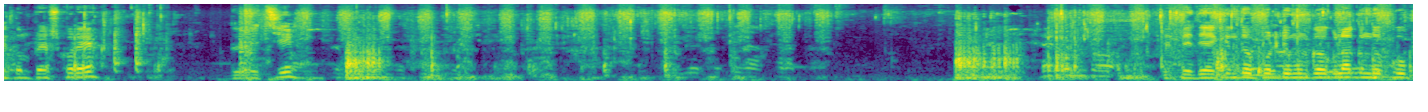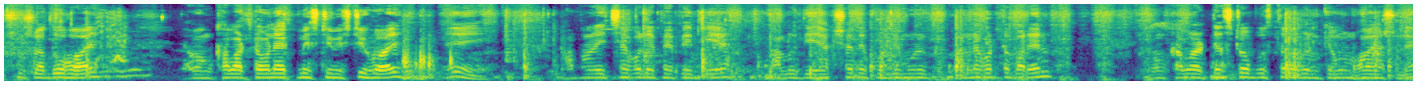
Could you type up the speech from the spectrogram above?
একদম প্রেস করে ধুয়ে নিচ্ছি। পেঁপে দিয়ে কিন্তু পোলট্রি মুরগাগুলো কিন্তু খুব সুস্বাদু হয় এবং খাবারটা অনেক মিষ্টি মিষ্টি হয়। হ্যাঁ আপনার ইচ্ছা করলে পেঁপে দিয়ে, আলু দিয়ে একসাথে পোলট্রি মুরগি রান্না করতে পারেন এবং খাবার টেস্টও বুঝতে পারবেন কেমন হয় আসলে।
